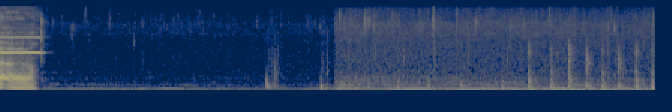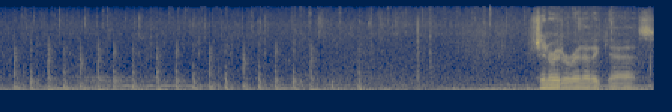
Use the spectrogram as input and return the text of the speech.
Uh-oh. Generator ran out of gas.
